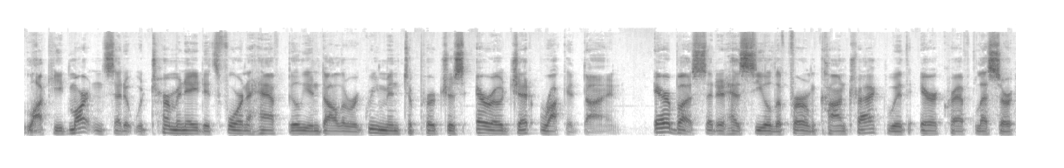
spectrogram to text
Lockheed Martin said it would terminate its $4.5 billion agreement to purchase Aerojet Rocketdyne. Airbus said it has sealed a firm contract with aircraft lessor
